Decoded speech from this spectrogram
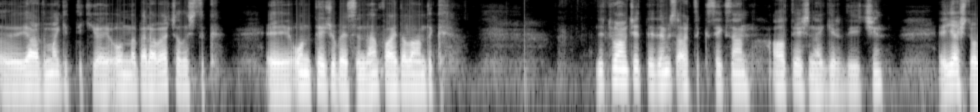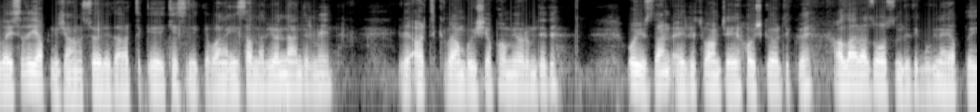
e, yardıma gittik. E, onunla beraber çalıştık. E, onun tecrübesinden faydalandık. Lütfü Amcet dedemiz artık 86 yaşına girdiği için e, yaş dolayısıyla yapmayacağını söyledi. Artık e, kesinlikle bana insanları yönlendirmeyin. Ve artık ben bu işi yapamıyorum dedi. O yüzden e, Lütfü amcayı hoş gördük ve Allah razı olsun dedik bugüne yaptığı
